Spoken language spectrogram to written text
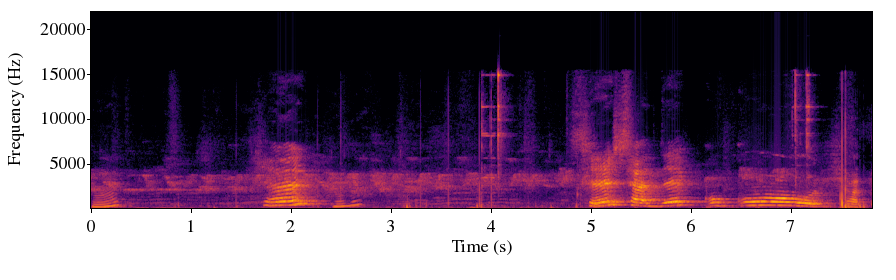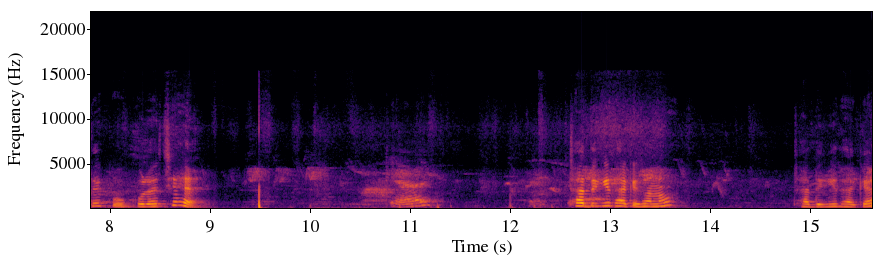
হুম হুম। সাথে কুকুর আছে? ছাদে কি থাকে শোনো ছাদে কি থাকে?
